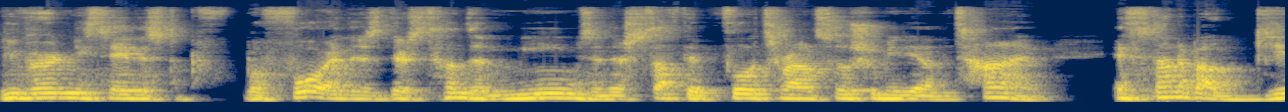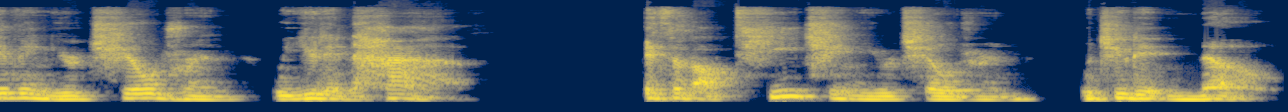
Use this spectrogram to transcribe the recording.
You've heard me say this before. There's there's tons of memes and there's stuff that floats around social media all the time. It's not about giving your children what you didn't have. It's about teaching your children what you didn't know.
